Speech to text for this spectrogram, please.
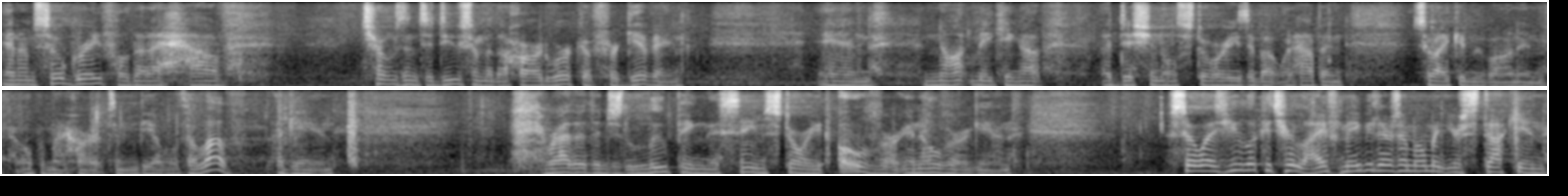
And I'm so grateful that I have chosen to do some of the hard work of forgiving and not making up additional stories about what happened so I could move on and open my heart and be able to love again rather than just looping the same story over and over again. So as you look at your life, maybe there's a moment you're stuck in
